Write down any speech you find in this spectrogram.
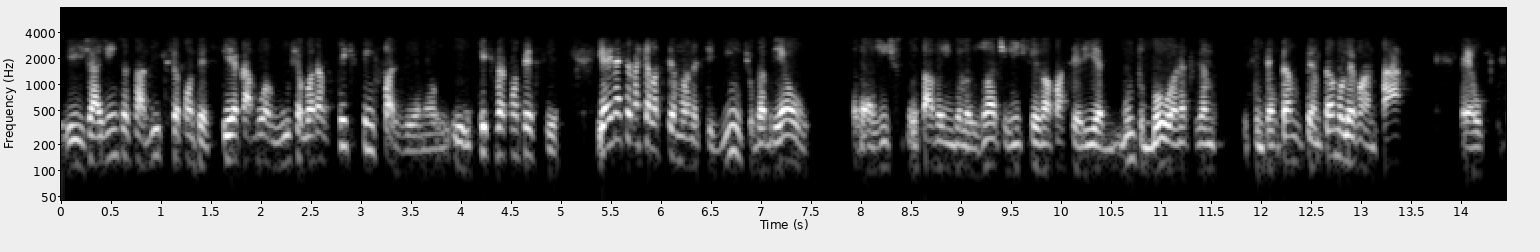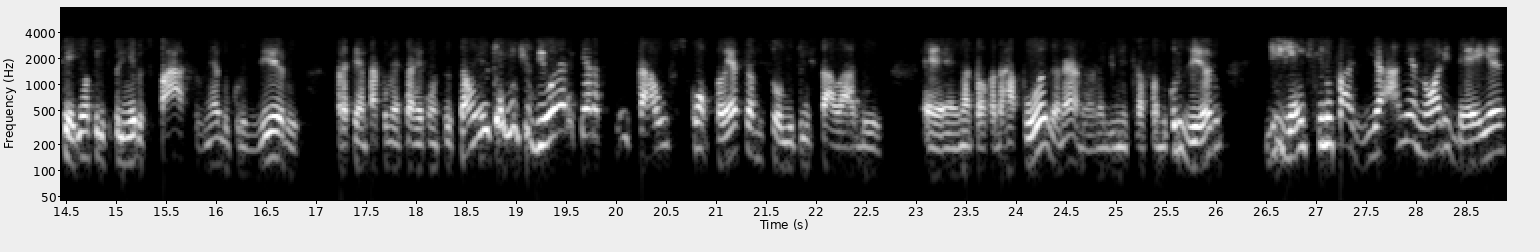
e já a gente já sabia que isso ia acontecer, acabou a angústia, agora o que, que tem que fazer, né? O, que, que vai acontecer? E aí naquela semana seguinte, o Gabriel, a gente, eu estava em Belo Horizonte, a gente fez uma parceria muito boa, né? Fizemos, assim, tentamos, tentamos levantar é, o que seriam aqueles primeiros passos né, do Cruzeiro, para tentar começar a reconstrução. E o que a gente viu era que era um caos completo e absoluto instalado é, na Toca da Raposa, né, na administração do Cruzeiro, de gente que não fazia a menor ideia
